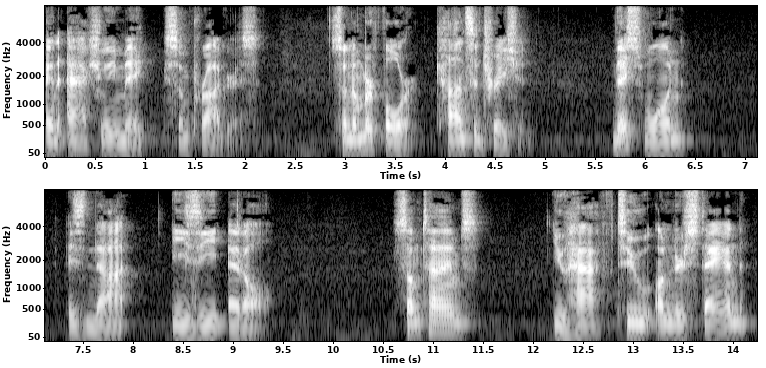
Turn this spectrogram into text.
and actually make some progress. So, number four, concentration. This one is not easy at all. Sometimes you have to understand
